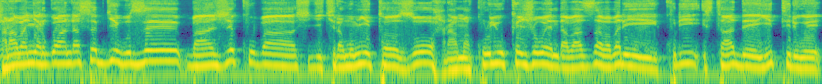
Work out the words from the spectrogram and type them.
hari abanyarwanda se byibuze baje kubashyigikira mu myitozo? Hari amakuru y'uko ejo wenda bazaba bari kuri stade yitiriwe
